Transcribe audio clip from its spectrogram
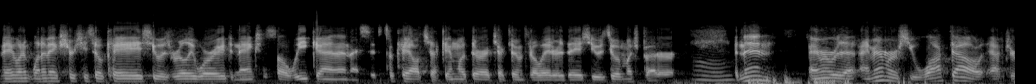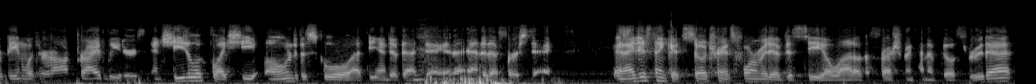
they- want to make sure she's okay. She was really worried and anxious all weekend. And I said, it's okay. I'll check in with her. I checked in with her later today. She was doing much better. Mm. And then I remember that I remember she walked out after being with her pride leaders, and she looked like she owned the school at the end of that day, at the end of that first day. And I just think it's so transformative to see a lot of the freshmen kind of go through that,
